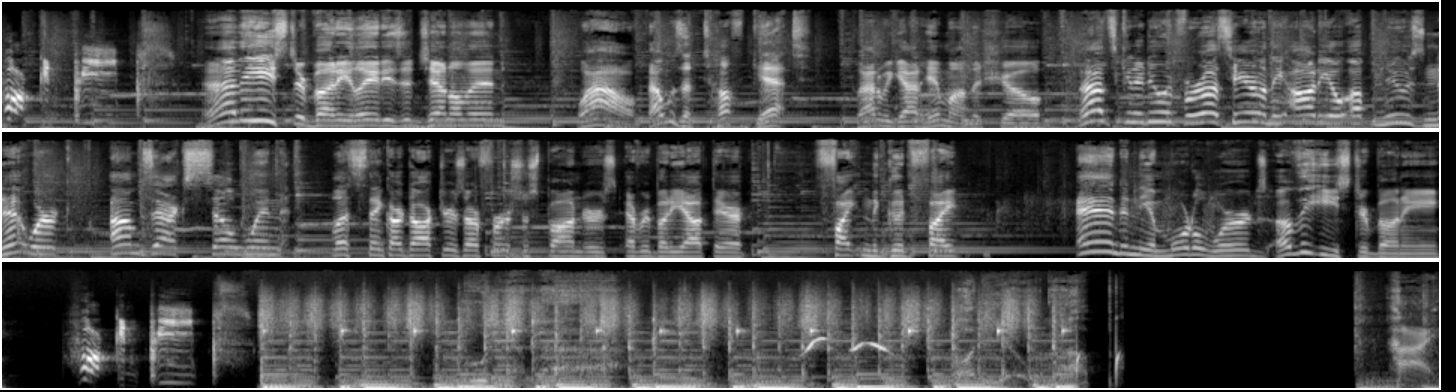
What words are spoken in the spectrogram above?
Fucking peeps. Ah, the Easter Bunny, ladies and gentlemen. Wow, that was a tough get. Glad we got him on the show. That's gonna do it for us here on the Audio Up News Network. I'm Zach Selwyn. Let's thank our doctors, our first responders, everybody out there fighting the good fight. And in the immortal words of the Easter Bunny, Fucking peeps. Hi,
